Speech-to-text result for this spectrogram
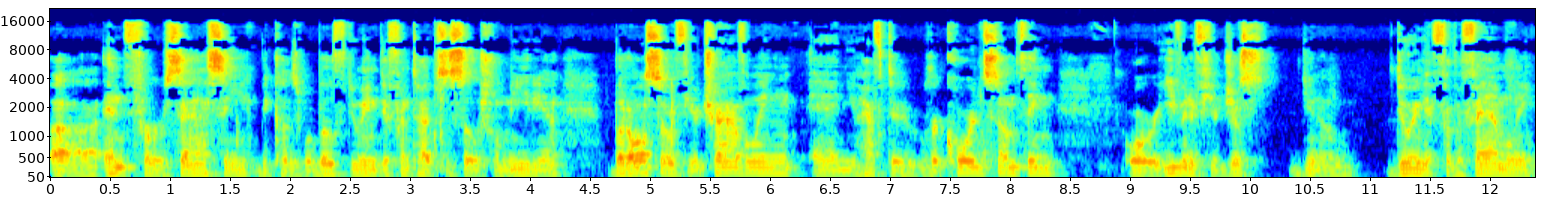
uh, and for Sassy because we're both doing different types of social media. But also if you're traveling and you have to record something, or even if you're just, you know, doing it for the family.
